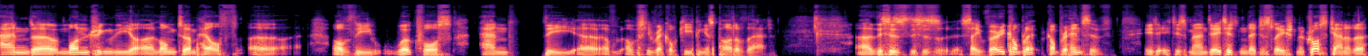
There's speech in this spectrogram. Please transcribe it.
and uh, monitoring the uh, long term health uh, of the workforce and the uh, obviously record keeping as part of that. Uh, this is this is say very compre- comprehensive. It, it is mandated in legislation across Canada,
